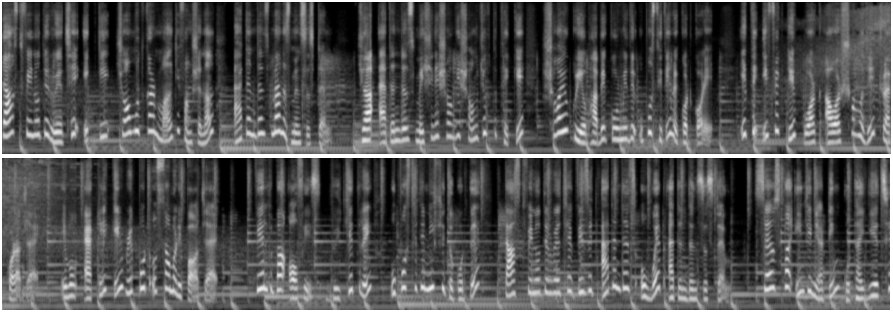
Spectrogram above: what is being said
টাস্ক ফিনোতে রয়েছে একটি চমৎকার মাল্টিফাংশনাল অ্যাটেন্ডেন্স ম্যানেজমেন্ট সিস্টেম যা অ্যাটেন্ডেন্স মেশিনের সঙ্গে সংযুক্ত থেকে স্বয়ংক্রিয়ভাবে কর্মীদের উপস্থিতি রেকর্ড করে। এতে ইফেক্টিভ ওয়ার্ক আওয়ার সহজে ট্র্যাক করা যায় এবং এক ক্লিকে রিপোর্ট ও সামারি পাওয়া যায়। ফিল্ড বা অফিস দুই ক্ষেত্রেই উপস্থিতি নিশ্চিত করতে টাস্ক ফিনোতে রয়েছে ভিজিট অ্যাটেন্ডেন্স ও ওয়েব অ্যাটেন্ডেন্স সিস্টেম সেলস বা ইঞ্জিনিয়ার টিম কোথায় গিয়েছে?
